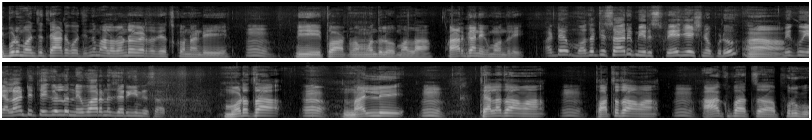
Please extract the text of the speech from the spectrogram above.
ఇప్పుడు మంచి తేటకు వచ్చింది మళ్ళీ రెండో విడత తెచ్చుకోనండి. ఈ తోట మందులు మళ్ళా ఆర్గానిక్ మందులు. అంటే మొదటిసారి మీరు స్ప్రే చేసినప్పుడు మీకు ఎలాంటి తెగుళ్ళ నివారణ జరిగింది సార్? ముడత నల్లి తెల్లదోమ పచ్చదోమ ఆకుపచ్చ పురుగు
